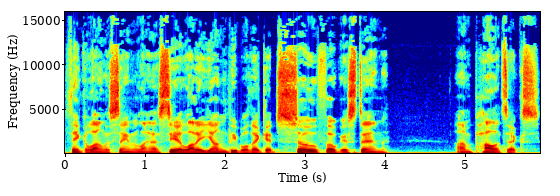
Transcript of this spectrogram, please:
think along the same line. I see a lot of young people that get so focused in on politics.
